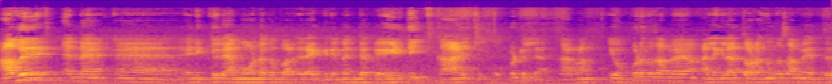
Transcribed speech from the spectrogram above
അവർ എന്നെ എനിക്കൊരു എമൗണ്ട് ഒക്കെ പറഞ്ഞൊരു അഗ്രിമെന്റ് ഒക്കെ എഴുതി കാണിച്ചു. ഒപ്പിട്ടില്ല. കാരണം ഈ ഒപ്പിടുന്ന സമയം അല്ലെങ്കിൽ അത് തുടങ്ങുന്ന സമയത്ത്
